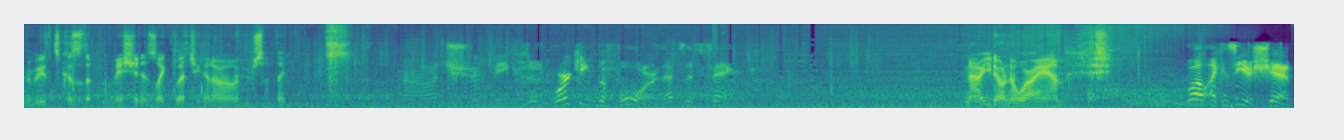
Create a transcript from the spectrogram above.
Maybe it's because of the mission is like glitching it out or something. No, it should be because it was working before. That's the thing. Now you don't know where I am. Well, I can see your ship.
